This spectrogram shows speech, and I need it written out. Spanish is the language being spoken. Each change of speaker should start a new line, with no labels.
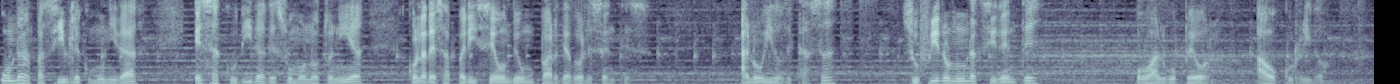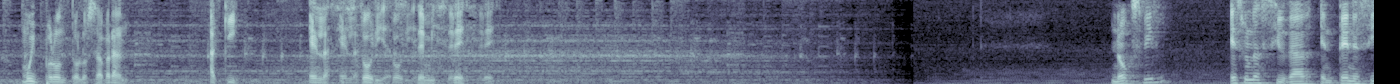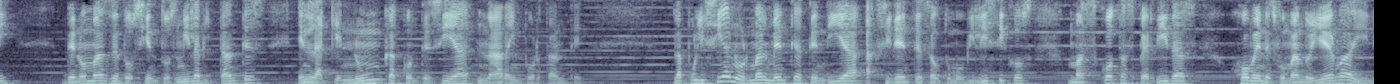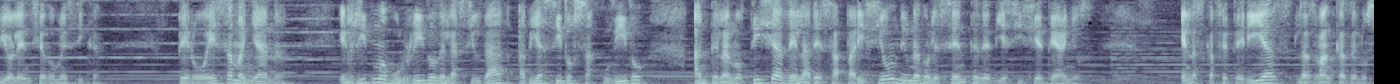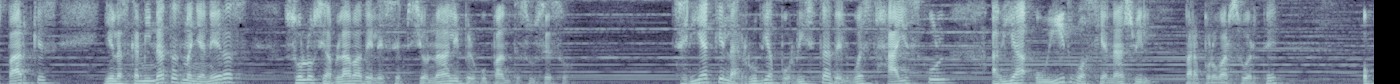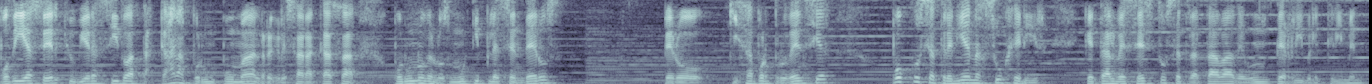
una apacible comunidad es sacudida de su monotonía con la desaparición de un par de adolescentes. ¿Han huido de casa? ¿Sufrieron un accidente? ¿O algo peor ha ocurrido? Muy pronto lo sabrán, aquí, en las, historias, de misterio.
Knoxville es una ciudad en Tennessee de no más de 200.000 habitantes en la que nunca acontecía nada importante. La policía normalmente atendía accidentes automovilísticos, mascotas perdidas, jóvenes fumando hierba y violencia doméstica. Pero esa mañana, el ritmo aburrido de la ciudad había sido sacudido ante la noticia de la desaparición de un adolescente de 17 años. En las cafeterías, las bancas de los parques y en las caminatas mañaneras solo se hablaba del excepcional y preocupante suceso. ¿Sería que la rubia porrista del West High School había huido hacia Nashville para probar suerte? ¿O podía ser que hubiera sido atacada por un puma al regresar a casa por uno de los múltiples senderos? Pero, quizá por prudencia, pocos se atrevían a sugerir que tal vez esto se trataba de un terrible crimen.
